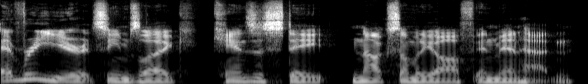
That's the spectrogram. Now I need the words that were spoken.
every year it seems like Kansas State knocks somebody off in Manhattan.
